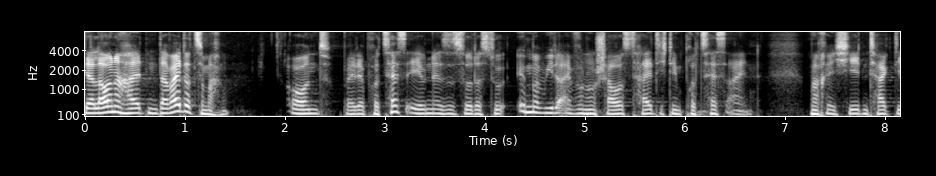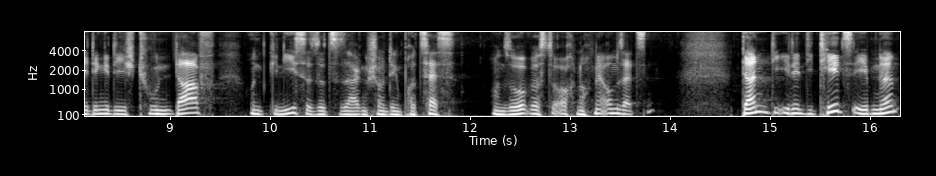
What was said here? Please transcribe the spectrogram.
der Laune halten, da weiterzumachen. Und bei der Prozessebene ist es so, dass du immer wieder einfach nur schaust, halte ich den Prozess ein. Mache ich jeden Tag die Dinge, die ich tun darf und genieße sozusagen schon den Prozess. Und so wirst du auch noch mehr umsetzen. Dann die Identitätsebene.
